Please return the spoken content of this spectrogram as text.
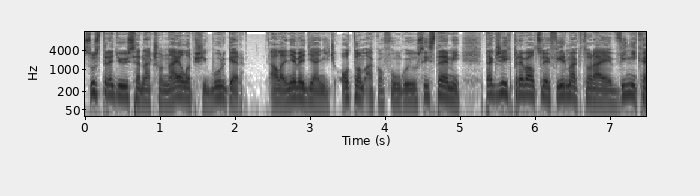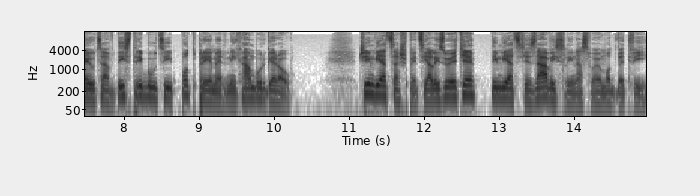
Sústreďujú sa na čo najlepší burger, ale nevedia nič o tom, ako fungujú systémy, takže ich prevalcuje firma, ktorá je vynikajúca v distribúcii podpriemerných hamburgerov. Čím viac sa špecializujete, tým viac ste závislí na svojom odvetví.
